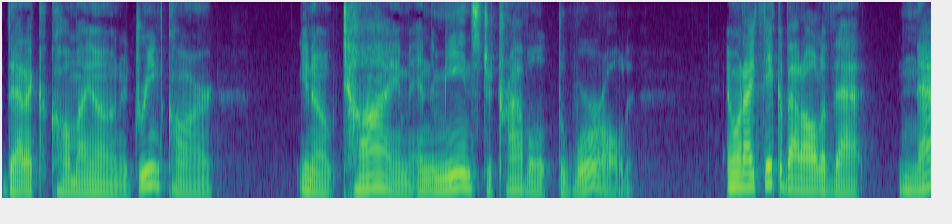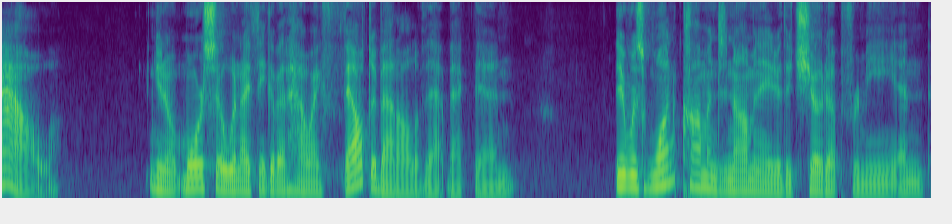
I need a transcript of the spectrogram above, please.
that I could call my own, a dream car, you know, time and the means to travel the world. And when I think about all of that now, you know, more so when I think about how I felt about all of that back then, there was one common denominator that showed up for me and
